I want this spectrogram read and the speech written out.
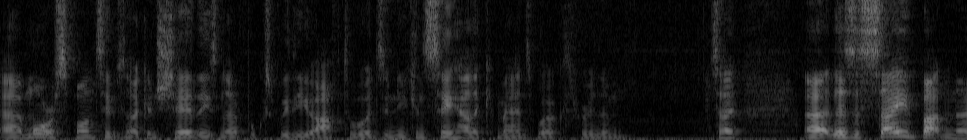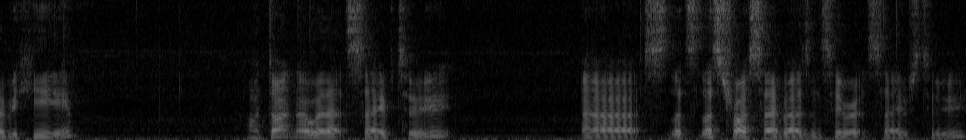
uh, more responsive so I can share these notebooks with you afterwards and you can see how the commands work through them. So uh, there's a save button over here. I don't know where that's saved to. Uh, let's let's try save as and see where it saves to.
